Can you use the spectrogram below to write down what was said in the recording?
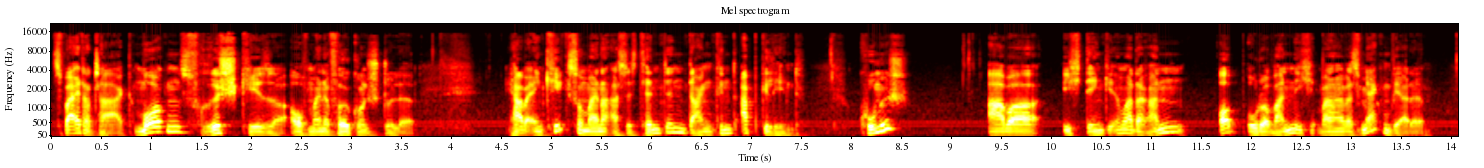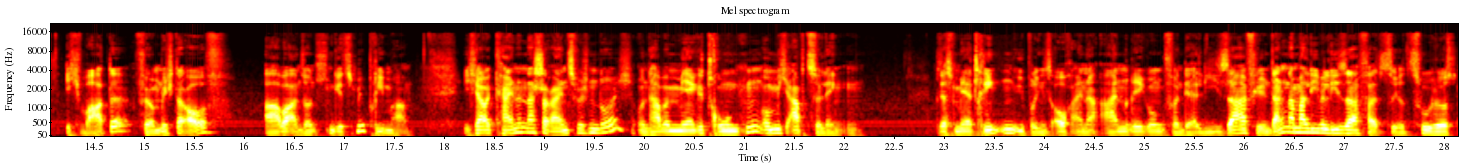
Zweiter Tag, morgens Frischkäse auf meine Vollkornstulle. Ich habe einen Keks von meiner Assistentin dankend abgelehnt. Komisch, aber ich denke immer daran, ob oder wann ich mal was merken werde. Ich warte förmlich darauf, aber ansonsten geht's mir prima. Ich habe keine Naschereien zwischendurch und habe mehr getrunken, um mich abzulenken. Das Mehr trinken, übrigens auch eine Anregung von der Lisa. Vielen Dank nochmal, liebe Lisa, falls du hier zuhörst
